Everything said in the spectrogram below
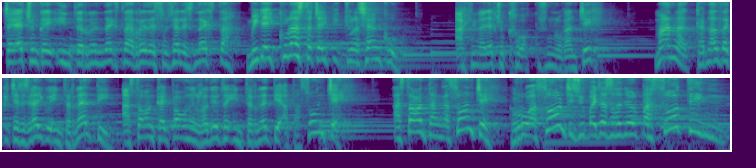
Chayachun kay internet necta, redes sociales necta. Milla y kunasta chay picturashanku. Ajinayachu kawakusuno ganche. Mana, canal da kicharesgaigo internet pi. Estaban calpaban en radio de internet pi apasunche. Estaban tangasonche. Ruasonche, si upayasa señor pasotin.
